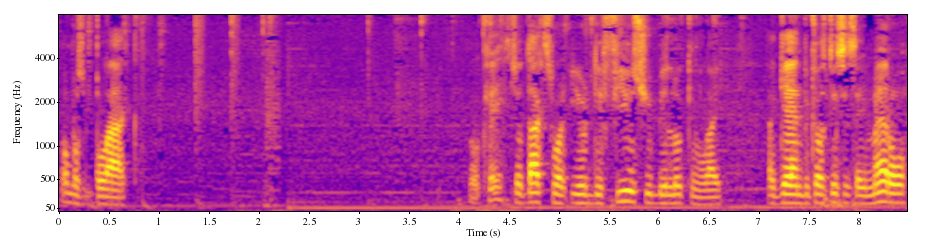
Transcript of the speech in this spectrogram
almost black okay so that's what your diffuse should be looking like. Again because this is a metal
